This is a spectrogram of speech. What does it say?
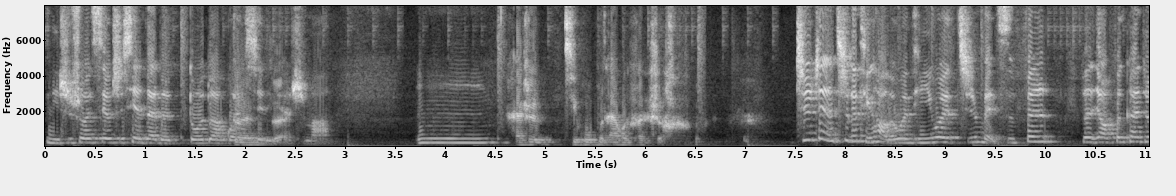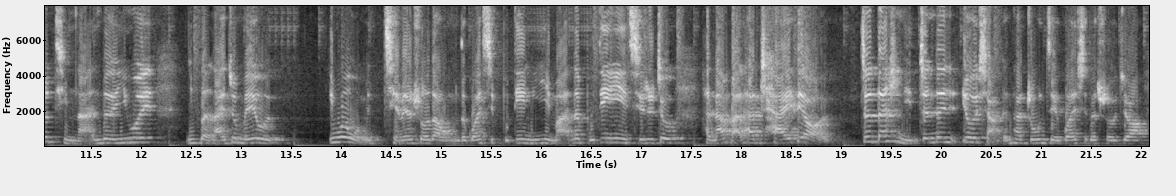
你是说就是现在的多段关系里面是吗？嗯，还是几乎不太会分手？其实这个是个挺好的问题，因为其实每次分分要分开就挺难的，因为你本来就没有，因为我们前面说到我们的关系不定义嘛，那不定义其实就很难把它拆掉。就但是你真的又想跟他终结关系的时候，就要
